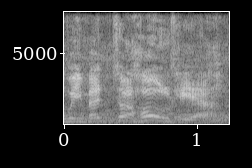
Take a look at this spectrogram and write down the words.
we meant to hold here?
